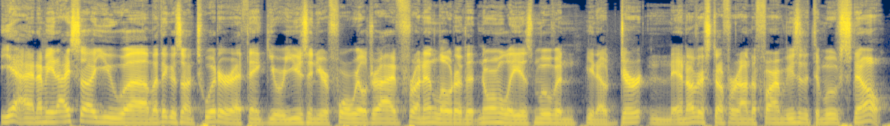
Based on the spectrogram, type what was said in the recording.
yeah, and I mean, I saw you. Um, I think it was on Twitter. I think you were using your four wheel drive front end loader that normally is moving, you know, dirt and, and other stuff around the farm, using it to move snow.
